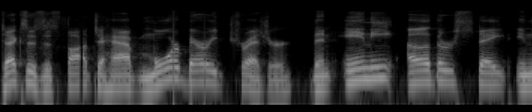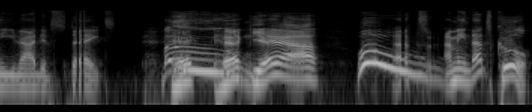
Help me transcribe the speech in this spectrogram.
Texas is thought to have more buried treasure than any other state in the United States. Boom! Heck, heck yeah. Woo! That's, I mean, that's cool.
